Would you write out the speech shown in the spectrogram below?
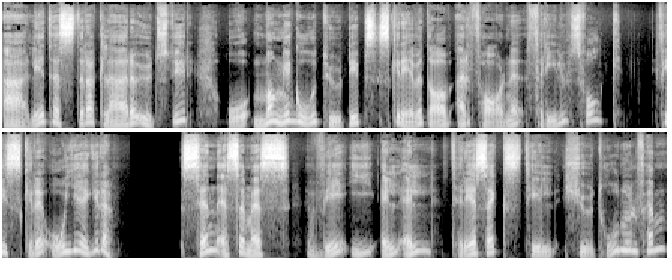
ærlige tester av klær og utstyr, og mange gode turtips skrevet av erfarne friluftsfolk, fiskere og jegere. Send SMS VILL36 til 2205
